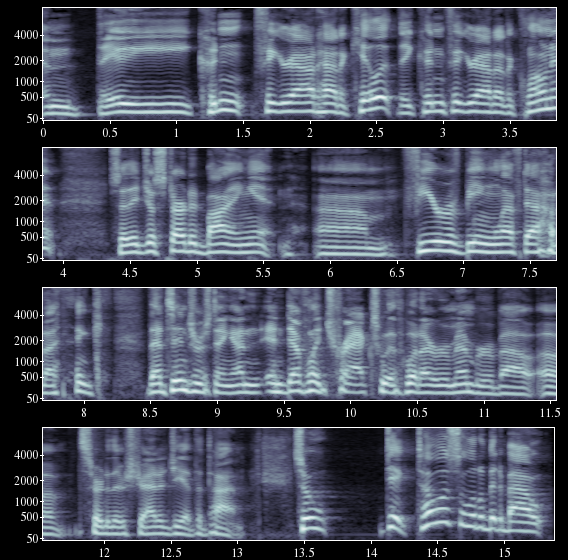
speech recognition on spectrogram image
and they couldn't figure out how to kill it. They couldn't figure out how to clone it. So they just started buying in. Um, fear of being left out, I think that's interesting and, and definitely tracks with what I remember about uh, sort of their strategy at the time. So, Dick, tell us a little bit about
